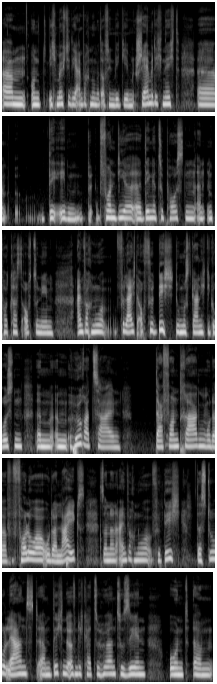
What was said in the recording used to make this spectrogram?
Ähm, und ich möchte dir einfach nur mit auf den Weg geben, schäme dich nicht. Äh, eben von dir äh, Dinge zu posten, einen Podcast aufzunehmen, einfach nur vielleicht auch für dich. Du musst gar nicht die größten ähm, ähm, Hörerzahlen davontragen oder Follower oder Likes, sondern einfach nur für dich, dass du lernst, ähm, dich in der Öffentlichkeit zu hören, zu sehen und ähm,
